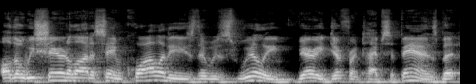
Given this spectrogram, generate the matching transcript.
although we shared a lot of same qualities, there was really very different types of bands. But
